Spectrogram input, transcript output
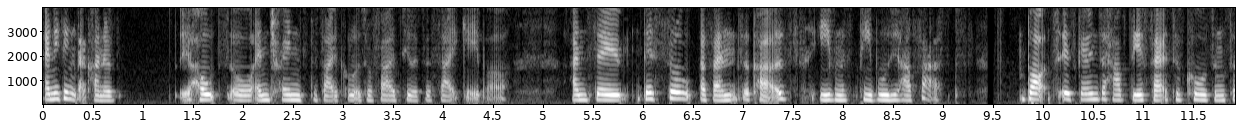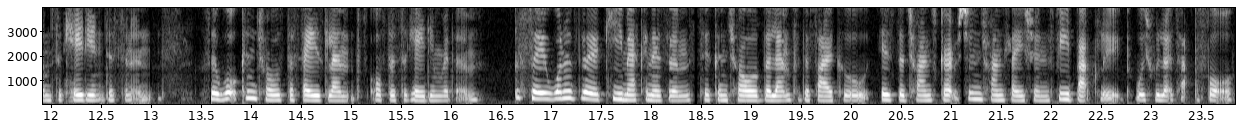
anything that kind of halts or entrains the cycle is referred to as a Zeitgeber. And so, this still event occurs even if people who have FASPs but it's going to have the effect of causing some circadian dissonance. So, what controls the phase length of the circadian rhythm? So, one of the key mechanisms to control the length of the cycle is the transcription translation feedback loop, which we looked at before.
